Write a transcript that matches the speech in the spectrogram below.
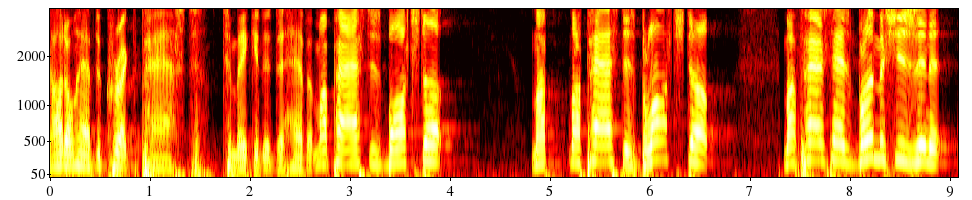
I don't have the correct past to make it into heaven. My past is blotched up. My, my past is blotched up. My past has blemishes in it.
